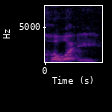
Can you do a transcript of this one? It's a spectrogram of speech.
Hawaii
